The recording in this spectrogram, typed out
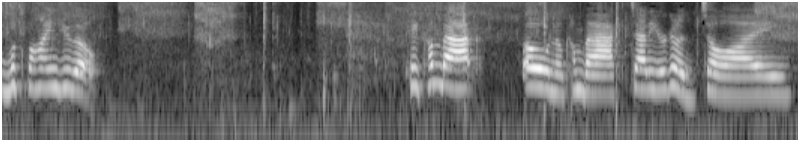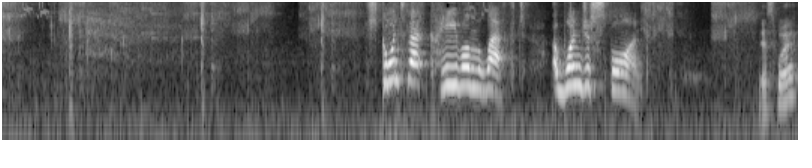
Look behind you though. Okay, come back. Oh no, come back. Daddy, you're gonna die. Just go into that cave on the left. Uh, one just spawned. This way?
